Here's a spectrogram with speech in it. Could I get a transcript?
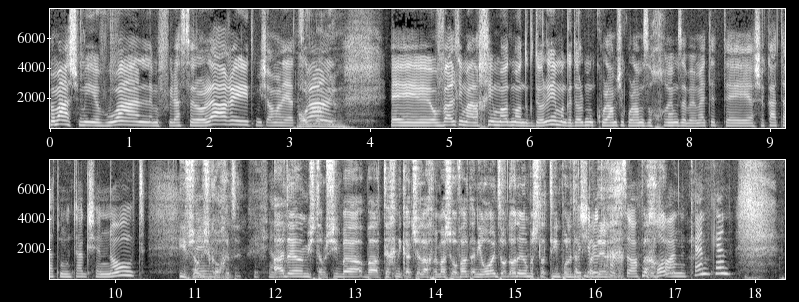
ממש מיבואן למפעילה סלולרית, משם ליצרן. מאוד מעניין. אה, הובלתי מהלכים מאוד מאוד גדולים, הגדול מכולם שכולם זוכרים זה באמת את אה, השקת תת מותג של נוט. אי אפשר אה, לשכוח את זה. עד היום הם משתמשים ב- בטכניקת שלך ומה שהובלת, אני רואה את זה עוד היום בשלטים פה לדעתי בדרך. נכון? נכון, כן, כן. Uh,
